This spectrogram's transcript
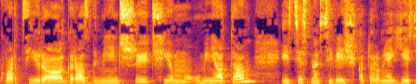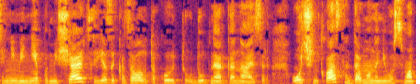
квартира гораздо меньше, чем у меня там. Естественно, все вещи, которые у меня есть, они мне не помещаются. Я заказала вот такой вот удобный органайзер. Очень классно, давно на него смотрела.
